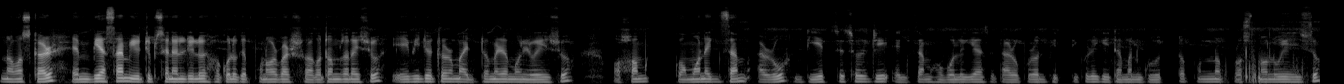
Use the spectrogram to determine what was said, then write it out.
নমস্কাৰ এম বি আছাম ইউটিউব চেনেলটিলৈ সকলোকে পুনৰবাৰ স্বাগতম জনাইছোঁ। এই ভিডিঅ'টোৰ মাধ্যমেৰে মই লৈ আহিছোঁ অসম কমন এক্সাম আৰু ডি এইচ এছৰ যি এক্সাম হ'বলগীয়া আছে তাৰ ওপৰত ভিত্তি কৰি কেইটামান গুৰুত্বপূৰ্ণ প্ৰশ্ন লৈ আহিছোঁ।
